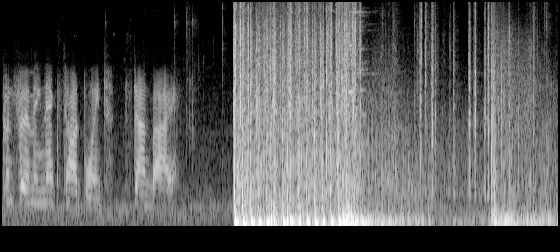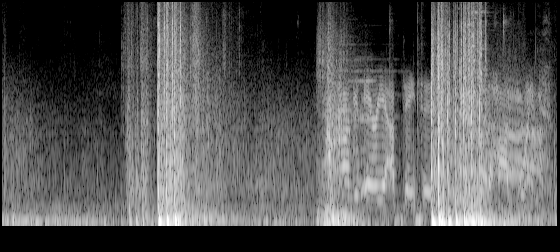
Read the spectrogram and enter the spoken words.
Confirming next hardpoint. Stand by. Target area updated. Move to the hardpoint. Targets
